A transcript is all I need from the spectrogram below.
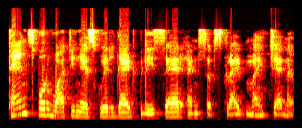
Thanks for watching SQL Guide. Please share and subscribe my channel.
